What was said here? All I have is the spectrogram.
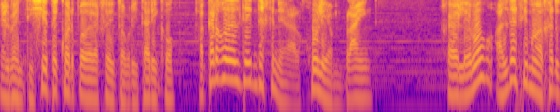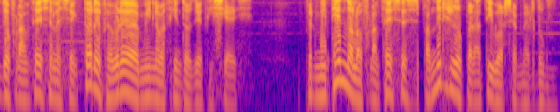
El 27 Cuerpo del Ejército Británico, a cargo del teniente general Julian Blind, relevó al décimo ejército francés en el sector en febrero de 1916, permitiendo a los franceses expandir sus operativos en Verdún.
